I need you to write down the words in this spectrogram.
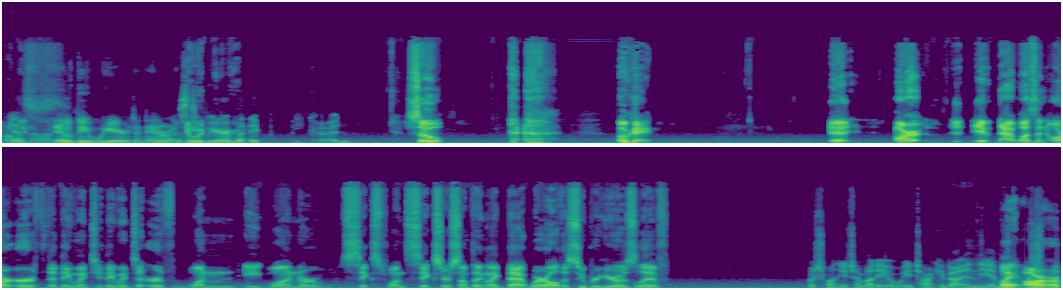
Probably guess- not. It would be weird and interesting. It would be be weird, weird. but they he could. So, okay. Uh, our it, that wasn't our Earth that they went to. They went to Earth one eight one or six one six or something like that, where all the superheroes live. Which one are you talking about? What are you talking about in the By our Earth,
